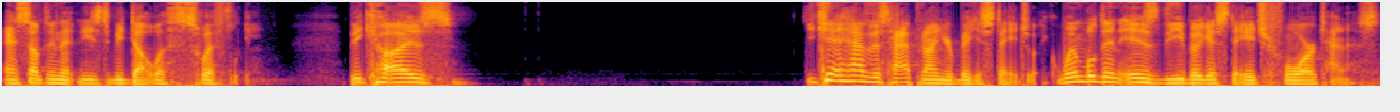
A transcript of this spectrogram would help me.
and something that needs to be dealt with swiftly because you can't have this happen on your biggest stage. Like Wimbledon is the biggest stage for tennis.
